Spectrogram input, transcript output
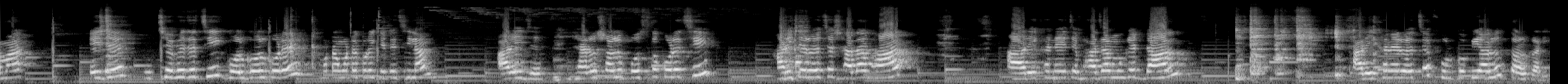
আমার এই যে উচ্ছে ভেজেছি, গোল গোল করে মোটা মোটা করে কেটেছিলাম। আর এই যে ঢেঁড়স আলু পোস্ত করেছি, হাঁড়িতে রয়েছে সাদা ভাত, আর এখানে এই যে ভাজা মুগের ডাল, আর এখানে রয়েছে ফুলকপি আলুর তরকারি।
